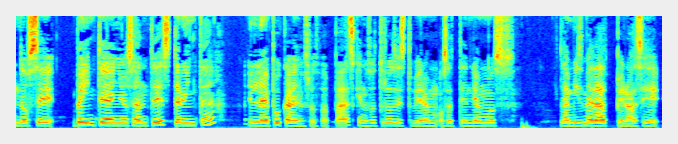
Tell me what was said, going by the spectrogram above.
no sé, 20 años antes, 30, en la época de nuestros papás, que nosotros estuviéramos, o sea, tendríamos la misma edad, pero hace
